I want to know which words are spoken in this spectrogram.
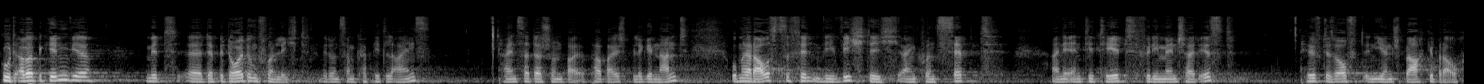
Gut, aber beginnen wir mit äh, der Bedeutung von Licht, mit unserem Kapitel 1. Heinz hat da schon ein paar Beispiele genannt, um herauszufinden, wie wichtig ein Konzept, eine Entität für die Menschheit ist, hilft es oft, in ihren Sprachgebrauch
